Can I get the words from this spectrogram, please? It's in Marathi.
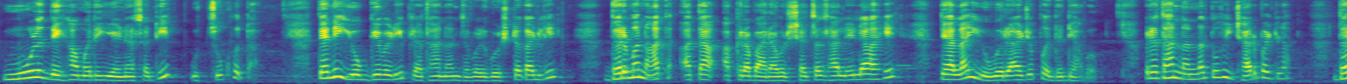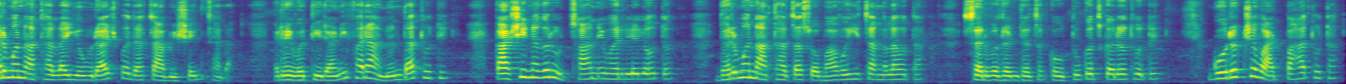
मूळ देहामध्ये येण्यासाठी उत्सुक होता. त्याने योग्य वेळी प्रधानांजवळ गोष्ट काढली. धर्मनाथ आता अकरा बारा वर्षाचा झालेला आहे. त्याला युवराजपद द्यावं. प्रधानांना तो विचार पडला. धर्मनाथाला युवराजपदाचा अभिषेक झाला. रेवती राणी फार आनंदात होती. काशीनगर उत्साहाने भरलेलं होतं. धर्मनाथाचा स्वभावही चांगला होता. सर्वजण त्याचं कौतुकच करत होते. गोरक्ष वाट पाहत होता.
